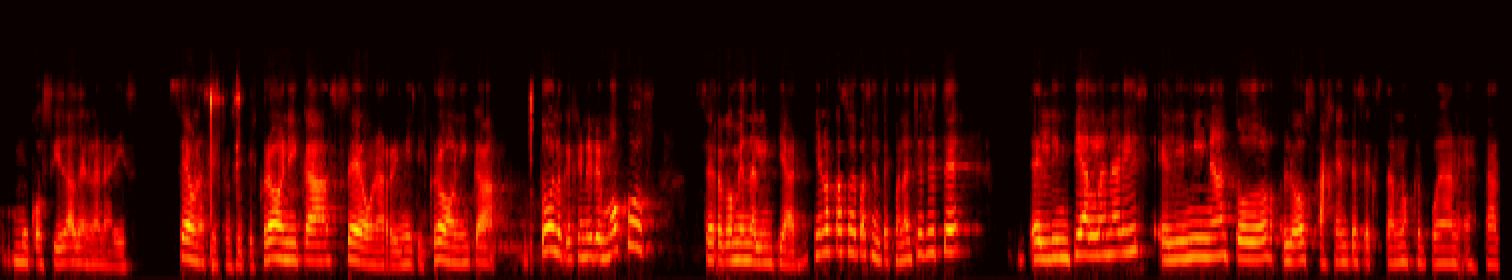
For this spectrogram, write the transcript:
mucosidad en la nariz, sea una cistocitis crónica, sea una rinitis crónica, todo lo que genere mocos, se recomienda limpiar. Y en los casos de pacientes con HST, el limpiar la nariz elimina todos los agentes externos que puedan estar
